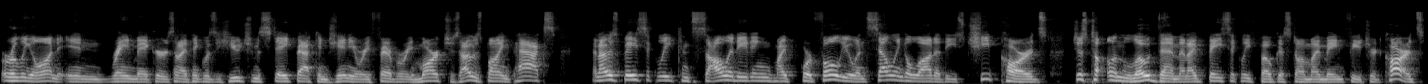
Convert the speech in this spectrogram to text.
early on in Reignmakers, and I think was a huge mistake back in January, February, March, is I was buying packs and I was basically consolidating my portfolio and selling a lot of these cheap cards just to unload them. And I basically focused on my main featured cards.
